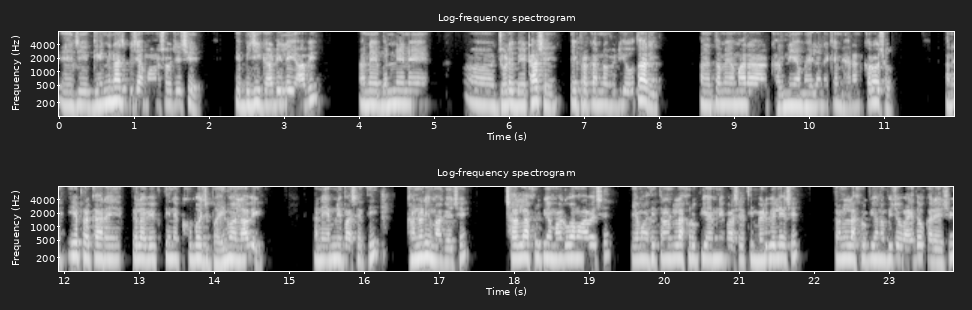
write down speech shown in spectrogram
એ જે ગેંગના જ બીજા માણસો જે છે, એ બીજી ગાડી લઈ આવી અને બંનેને જોડે બેઠા છે, એ પ્રકારનો વીડિયો ઉતારી અને તમે અમારા ઘરની આ મહિલાને કેમ હેરાન કરો છો? અને એ પ્રકારે પેલા વ્યક્તિને ખૂબ જ ભયમાં લાવી અને એમની પાસેથી ખંડણી માગે છે. છ લાખ રૂપિયા માગવામાં આવે છે. એમાંથી ત્રણ લાખ રૂપિયા એમની પાસેથી મેળવી લે છે. ત્રણ લાખ રૂપિયાનો બીજો વાયદો કરે છે.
